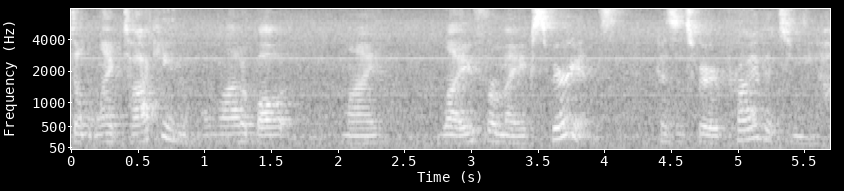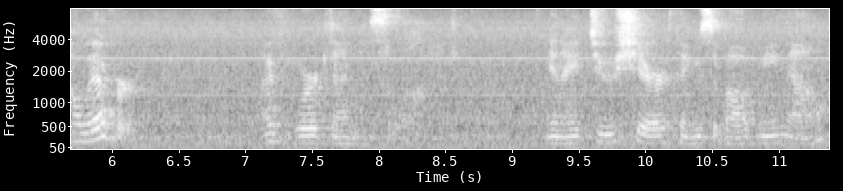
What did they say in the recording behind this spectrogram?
don't like talking a lot about my life or my experience because it's very private to me. However, I've worked on this a lot. And I do share things about me now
